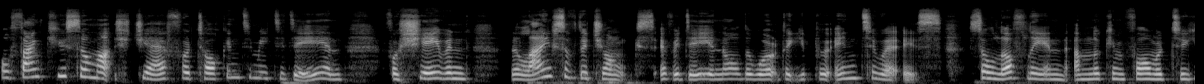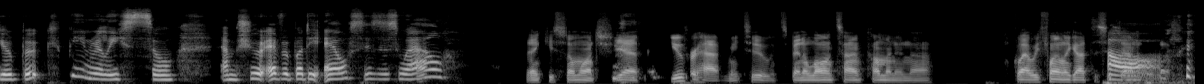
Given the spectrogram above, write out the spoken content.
Well, thank you so much, Jeff, for talking to me today and for sharing the lives of the chunks every day and all the work that you put into it. It's so lovely, and I'm looking forward to your book being released. So I'm sure everybody else is as well. Thank you so much. Yeah, thank you for having me too. It's been a long time coming, and uh, glad we finally got to sit Aww. down.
